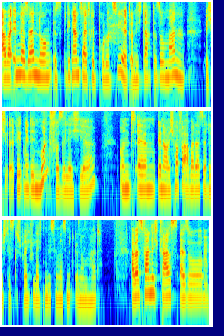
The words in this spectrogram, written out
Aber in der Sendung ist die ganze Zeit reproduziert und ich dachte so, Mann, ich red mir den Mund fusselig hier. Und ähm, genau, ich hoffe aber, dass er durch das Gespräch vielleicht ein bisschen was mitgenommen hat. Aber es fand ich krass. Also, hm.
